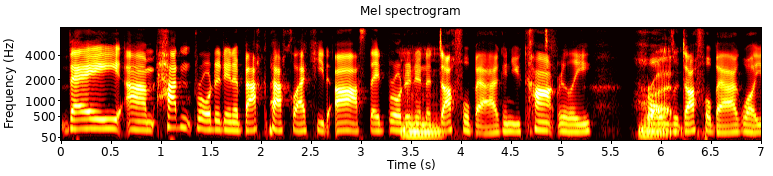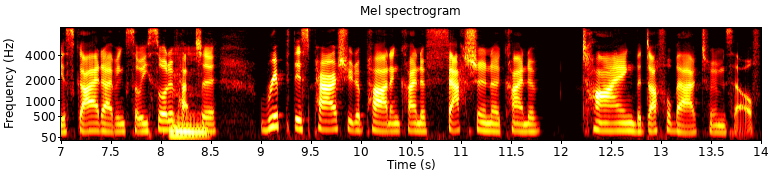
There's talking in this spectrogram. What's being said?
they um, hadn't brought it in a backpack like he'd asked. They'd brought it in a duffel bag, and you can't really hold Right. a duffel bag while you're skydiving. So he sort of had to rip this parachute apart and kind of fashion a kind of tying the duffel bag to himself.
